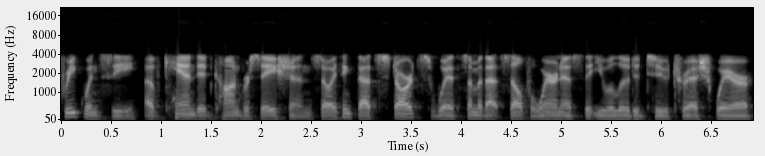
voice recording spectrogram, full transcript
frequency of candid conversation. So I think that starts with some of that self awareness that you alluded to, Trish, where,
